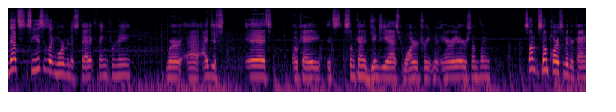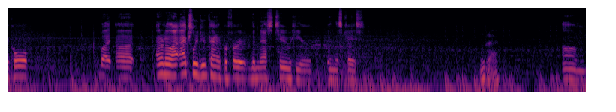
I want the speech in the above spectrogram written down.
that's see, this is like more of an aesthetic thing for me, where uh, I just it's okay. It's some kind of dingy ass water treatment area or something. Some some parts of it are kind of cool, but uh, I don't know. I actually do kind of prefer the Nest Two here in this case. Okay. Um,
